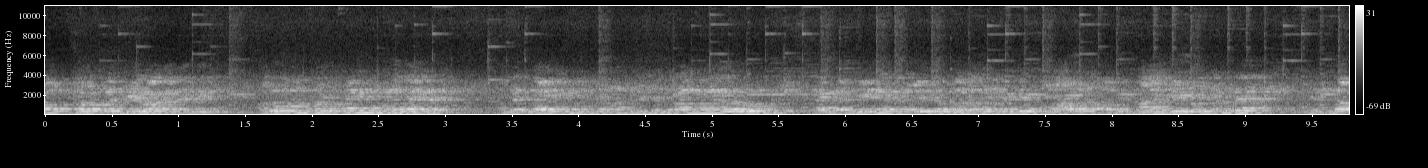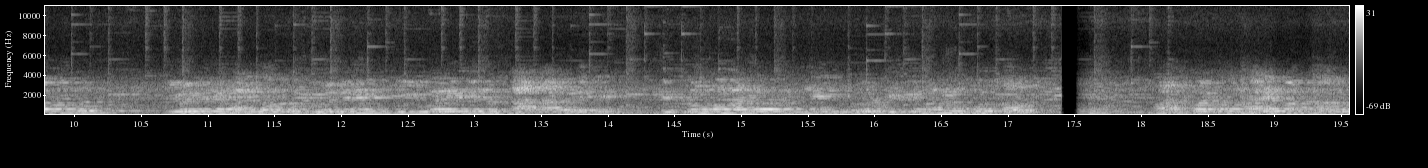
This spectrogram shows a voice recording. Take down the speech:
ಒಂದು ಸಾವಿರ ರೂಪಾಯಿ ಜೀವ ಆಗತೈತಿ. ಅದು ಒಂದು ಸಾವಿರ ರೂಪಾಯಿ ಉಳಿದಾಗ ಅದಕ್ಕಾಗಿ ಮುಖ್ಯಮಂತ್ರಿ ಸಿದ್ದರಾಮಯ್ಯ ಅವರು ಯಾಕಂದ್ರೆ ಜೀವನ ದಲಿತ ಬಡವರಿಗೆ ಬಹಳ ಅವ್ರಿಗೆ ಕಾಳಜಿ ಇರೋದ್ರಿಂದ ಇಂಥ ಒಂದು ಯೋಜನೆ ಮಾಡಿದವರು ಯೋಜನೆ ಈ ಯುವ ಯೋಜನೆ ಸ್ಟಾರ್ಟ್ ಆಗಬೇಕು. ಡಿಪ್ಲೊಮಾ ಮಾಡೋ ಹದಿನೈದು, ಡಿಗ್ರಿ ಮಾಡಿದ್ರು ಮೂರು ಸಾವಿರ. ಮಾಡಿಕೊಂಡು ಮಳೆ ಮಾಡ್ತಾರೆ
